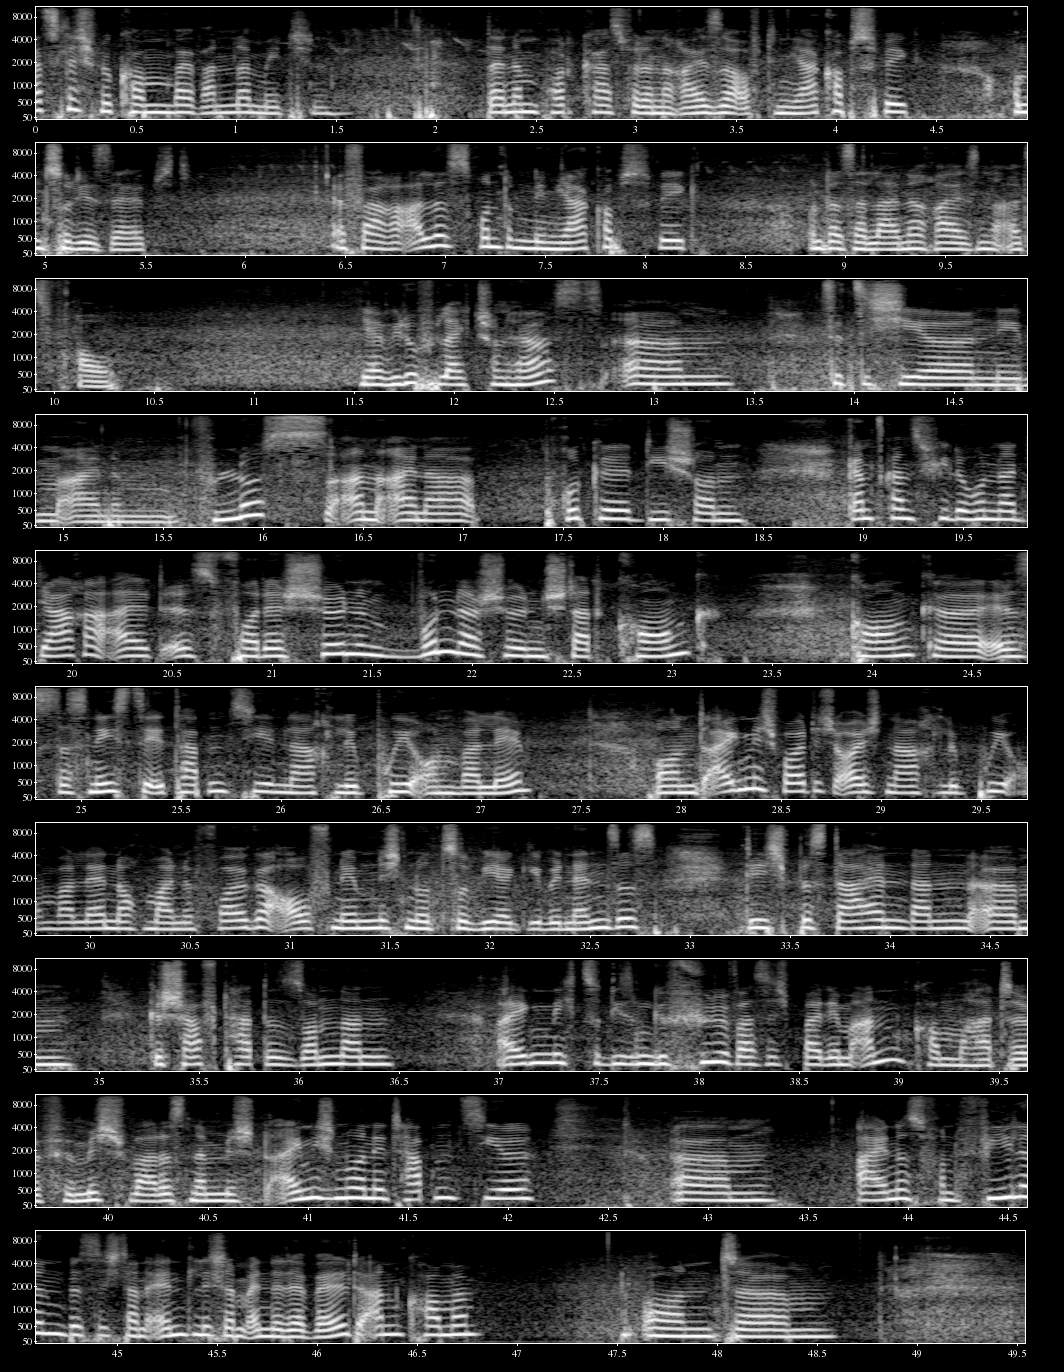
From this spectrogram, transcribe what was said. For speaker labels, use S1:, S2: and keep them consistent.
S1: Herzlich willkommen bei Wandermädchen, deinem Podcast für deine Reise auf den Jakobsweg und zu dir selbst. Erfahre alles rund um den Jakobsweg und das Alleinereisen als Frau. Ja, wie du vielleicht schon hörst, ähm, sitze ich hier neben einem Fluss an einer Brücke, die schon ganz, ganz viele hundert Jahre alt ist, vor der schönen, wunderschönen Stadt Conques. Conques äh, ist das nächste Etappenziel nach Le Puy-en-Valais. Und eigentlich wollte ich euch nach Le Puy-en-Valais noch mal eine Folge aufnehmen, nicht nur zur Via Gibenensis, die ich bis dahin dann ähm, geschafft hatte, sondern eigentlich zu diesem Gefühl, was ich bei dem Ankommen hatte. Für mich war das nämlich eigentlich nur ein Etappenziel, ähm, eines von vielen, bis ich dann endlich am Ende der Welt ankomme. Und ähm,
